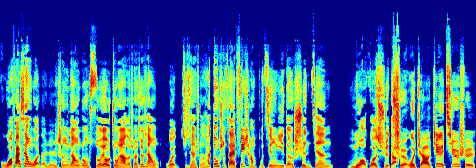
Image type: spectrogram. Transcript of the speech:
我发现我的人生当中所有重要的事儿，就像我之前说的，它都是在非常不经意的瞬间抹过去的。是，我知道这个其实是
